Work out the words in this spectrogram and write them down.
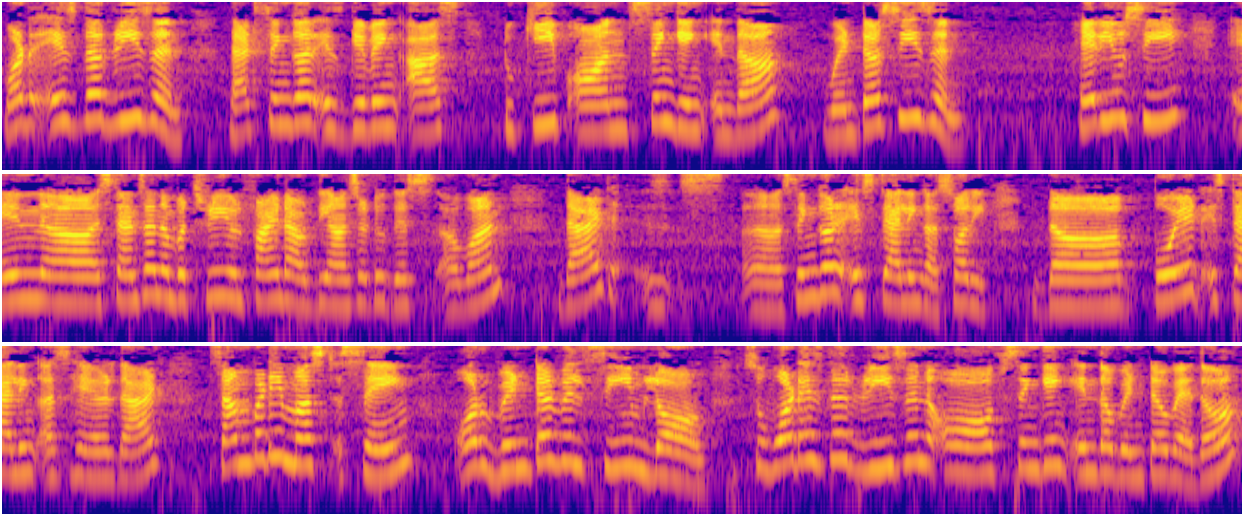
What is the reason that singer is giving us to keep on singing in the winter season? Here you see in uh, stanza number 3 you'll find out the answer to this uh, one that uh, singer is telling us sorry the poet is telling us here that somebody must sing or winter will seem long so what is the reason of singing in the winter weather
